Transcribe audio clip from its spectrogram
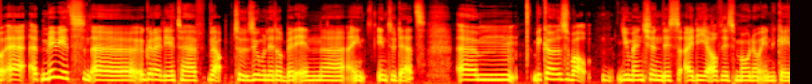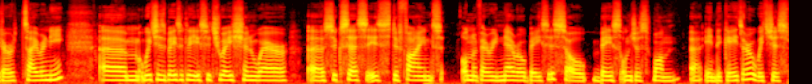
uh, maybe it's uh, a good idea to have, well, to zoom a little bit in, uh, in into that. Um, because, well, you mentioned this idea of this mono indicator tyranny, um, which is basically a situation where success is defined on a very narrow basis, so based on just one uh, indicator, which is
